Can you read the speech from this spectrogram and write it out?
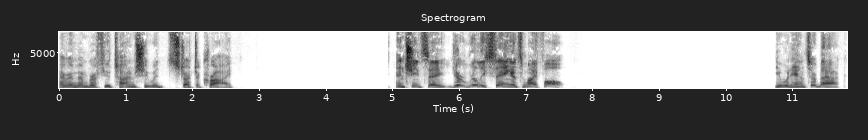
I remember a few times she would start to cry. And she'd say, You're really saying it's my fault. He would answer back,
